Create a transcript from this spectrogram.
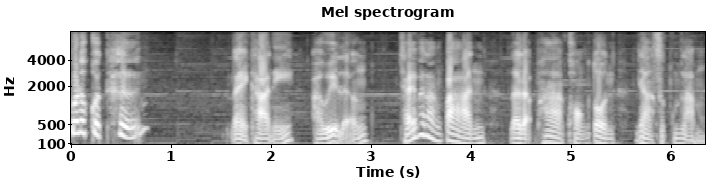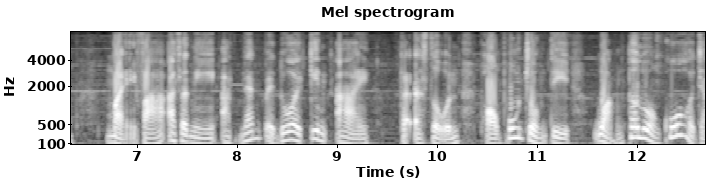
มรกตเหิน ในคราวนี้อวิเหลิงใช้พลังปานระดับ 5 ของตนอย่างสกุลลำไหมฟ้าอัศนีอัดแน่นไปด้วยกลิ่นอายแต่อสูรพร้อมพุ่งโจมตีหวังทะลวงขั้วหัวใจ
